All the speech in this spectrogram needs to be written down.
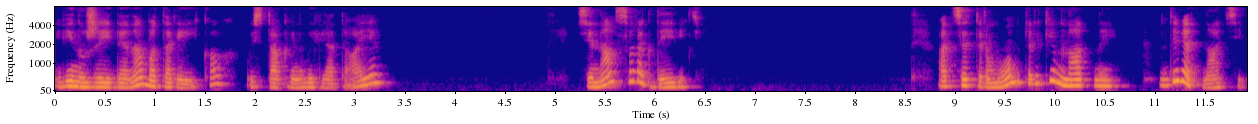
Він уже йде на батарейках. Ось так він виглядає. Ціна 49. А це термометр кімнатний 19.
